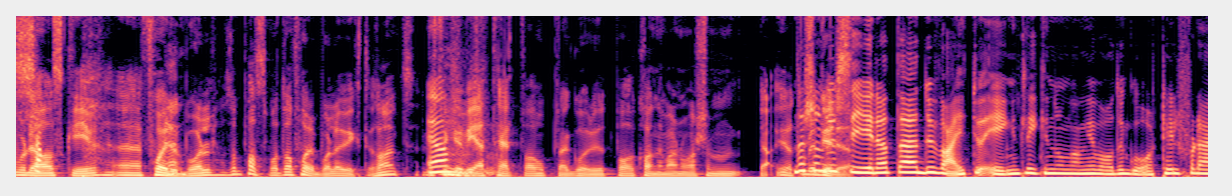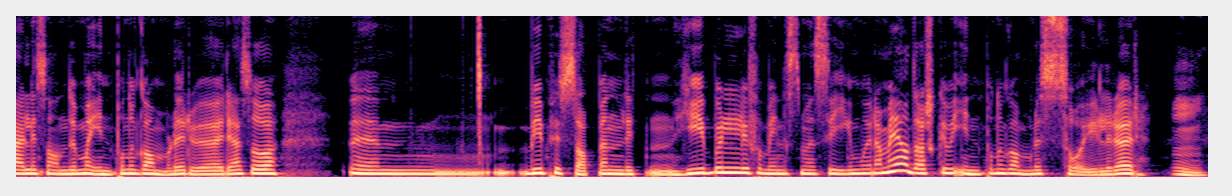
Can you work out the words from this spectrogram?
hvor du da skriver eh, forbehold. Så pass på at forbehold er viktig. sant? Hvis Ja. du ikke vet helt hva oppdraget går ut på, kan det være noe som ja, gjør Det er som du sier, at er- du veit jo egentlig ikke noen ganger hva det går til, for det er litt sånn, du må inn på noen gamle rør. Jeg så, um, vi pussa opp en liten hybel i forbindelse med svigermora mi, og der skulle vi inn på noen gamle soilrør. Mm.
